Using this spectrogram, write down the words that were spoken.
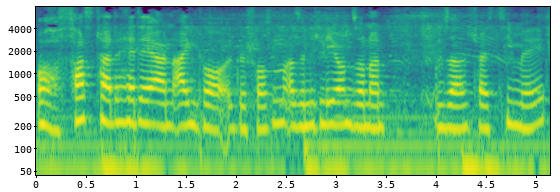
Oh, fast hatte, hätte er ein Eigentor geschossen. Also nicht Leon, sondern unser scheiß Teammate.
